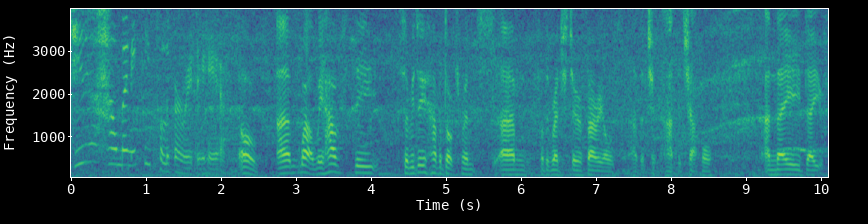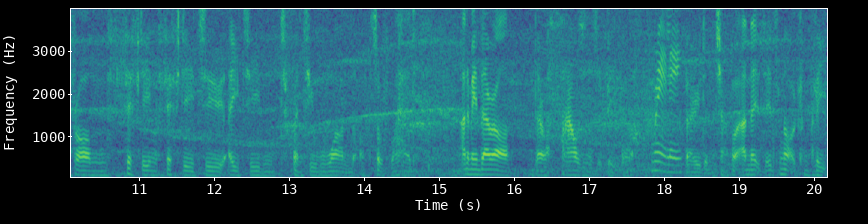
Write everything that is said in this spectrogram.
Do you know how many people are buried here? Oh, um, well, we have the. So we do have a document um, for the Register of Burials at the ch- at the chapel, and they date from 1550 to 1821 off the top of my head. And I mean, there are there are thousands of people Really? buried in the chapel, and it's it's not a complete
